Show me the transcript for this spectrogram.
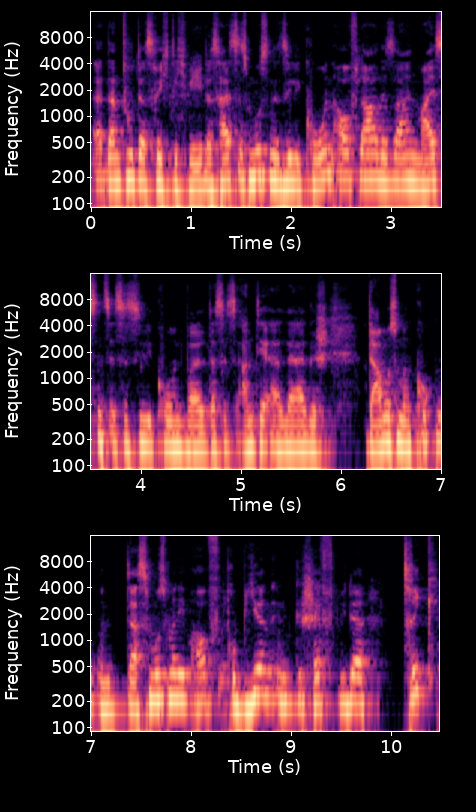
äh, dann tut das richtig weh. Das heißt, es muss eine Silikonauflage sein. Meistens ist es Silikon, weil das ist antiallergisch. Da muss man gucken und das muss man eben auch probieren im Geschäft Geschäft wieder Trick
